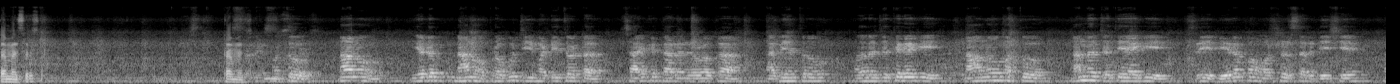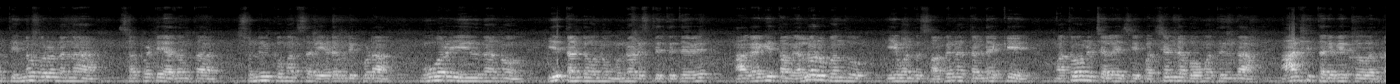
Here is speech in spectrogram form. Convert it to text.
ತಮ್ಮ ಹೆಸರು ಸರ್? ತಮ್ಮ ಹೆಸರು. ಮತ್ತು ನಾನು ಎಡ ನಾನು ಪ್ರಭು ಜಿ ಮಟ್ಟಿತೋಟ ಸಹಾಯಕ ಕಾರ್ಯನಿರ್ವಾಹಕ ಅಭಿಯಂತರು ಅದರ ಜೊತೆಗಾಗಿ ನಾನು ಮತ್ತು ನನ್ನ ಜೊತೆಯಾಗಿ Shri Beerappa Morshar sir D C ಮತ್ತು ಇನ್ನೊಬ್ಬರು ನನ್ನ ಸಹಪಾಠಿಯಾದಂಥ ಸುನಿಲ್ ಕುಮಾರ್ ಸರ್ ಎಡಬ್ಲಿ ಕೂಡ ಮೂವರು ಈ ನಾನು ಈ ತಂಡವನ್ನು ಮುನ್ನಡೆಸುತ್ತಿದ್ದೇವೆ. ಹಾಗಾಗಿ ತಾವೆಲ್ಲರೂ ಬಂದು ಈ ಒಂದು ಸಭೆನ ತಂಡಕ್ಕೆ ಮತವನ್ನು ಚಲಾಯಿಸಿ ಪ್ರಚಂಡ ಬಹುಮತದಿಂದ ಆರಿಸಿ ತರಬೇಕು ಅಂತ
